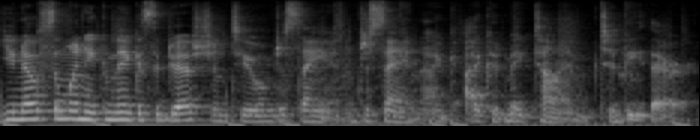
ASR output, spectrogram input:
you know someone you can make a suggestion to, I'm just saying, I'm just saying saying I, I could make time to be there.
